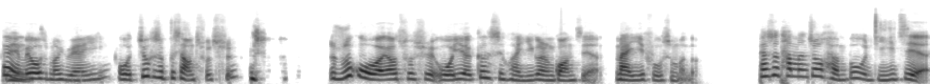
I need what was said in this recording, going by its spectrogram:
但也没有什么原因，我就是不想出去。如果我要出去，我也更喜欢一个人逛街、买衣服什么的。但是他们就很不理解，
